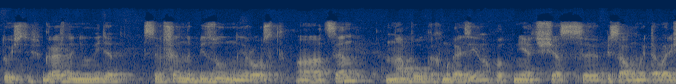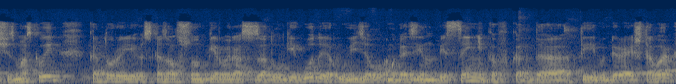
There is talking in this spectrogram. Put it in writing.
То есть граждане увидят совершенно безумный рост а, цен на полках магазинов. Вот мне сейчас э, писал мой товарищ из Москвы, который сказал, что он первый раз за долгие годы увидел магазин без ценников, когда ты выбираешь товар,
